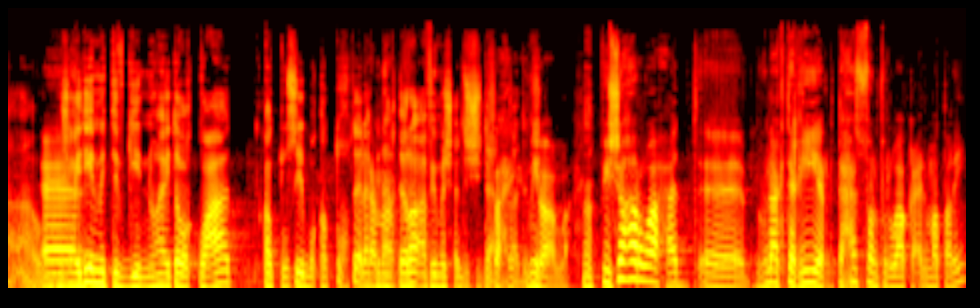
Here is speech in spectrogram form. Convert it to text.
آه المشاهدين متفقين إنه هاي توقعات قد تصيب وقد تخطئ لكنها. قراءة في مشهد الشتاء صحيح. إن شاء الله. في شهر واحد آه هناك تغيير تحسن في الواقع المطري.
